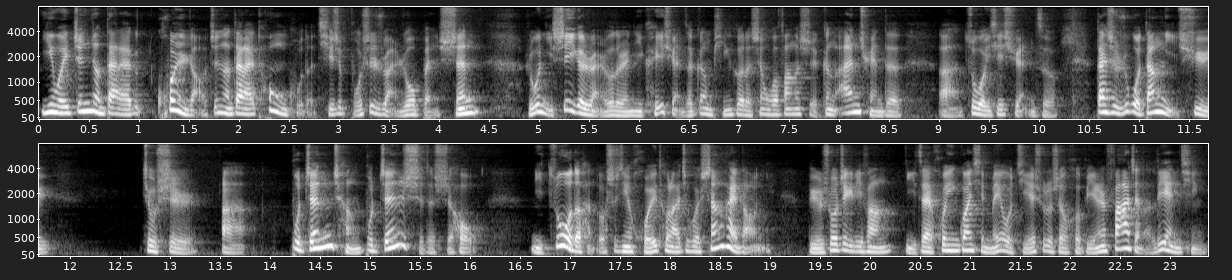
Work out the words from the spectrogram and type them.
因为真正带来困扰、真正带来痛苦的，其实不是软弱本身，如果你是一个软弱的人，你可以选择更平和的生活方式，更安全的啊做一些选择。但是如果当你去就是啊不真诚、不真实的时候，你做的很多事情回头来就会伤害到你。比如说这个地方，你在婚姻关系没有结束的时候和别人发展了恋情，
